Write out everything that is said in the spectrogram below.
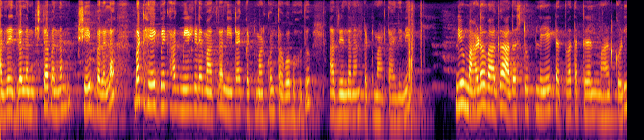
ಆದರೆ ಇದರಲ್ಲಿ ನಮ್ಗೆ ಇಷ್ಟ ಬಂದಂಗೆ ಶೇಪ್ ಬರಲ್ಲ. ಬಟ್ ಹೇಗೆ ಬೇಕು ಹಾಗೆ ಮೇಲ್ಗಡೆ ಮಾತ್ರ ನೀಟಾಗಿ ಕಟ್ ಮಾಡ್ಕೊಂಡು ತಗೋಬಹುದು. ಅದರಿಂದ ನಾನು ಕಟ್ ಮಾಡ್ತಾ ಇದ್ದೀನಿ. ನೀವು ಮಾಡೋವಾಗ ಆದಷ್ಟು ಪ್ಲೇಟ್ ಅಥವಾ ತಟ್ಟೆಯಲ್ಲಿ ಮಾಡ್ಕೊಳ್ಳಿ.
